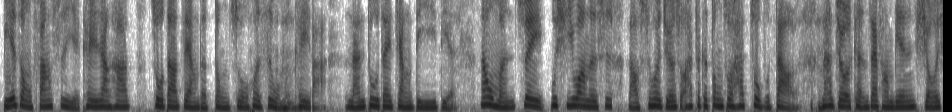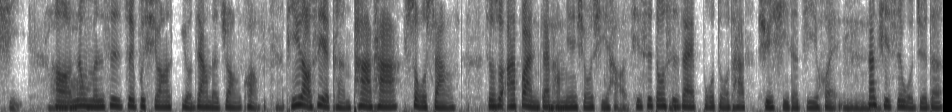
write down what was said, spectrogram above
别种方式，也可以让他做到这样的动作，或者是我们可以把难度再降低一点。那我们最不希望的是，老师会觉得说啊，这个动作他做不到了，那就可能在旁边休息。好，那我们是最不希望有这样的状况。体育老师也可能怕他受伤，就说啊，不然你在旁边休息好了。其实都是在剥夺他学习的机会。那其实我觉得，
